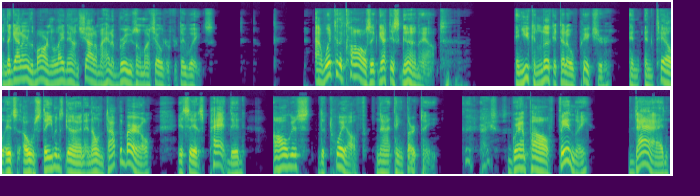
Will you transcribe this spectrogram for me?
and they got under the barn and lay down and shot them. I had a bruise on my shoulder for two weeks. I went to the closet, got this gun out, and you can look at that old picture and, tell it's old Stevens gun. And on top of the barrel, it says patented August the 12th, 1913. Good gracious. Grandpa Finley died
